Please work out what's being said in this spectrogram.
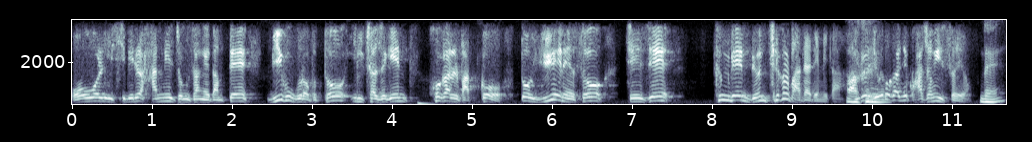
5월 21일 한미 정상회담 때 미국으로부터 1차적인 허가를 받고 또 유엔에서 제재 특례 면책을 받아야 됩니다. 아, 이런 그래요? 여러 가지 과정이 있어요. 네.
